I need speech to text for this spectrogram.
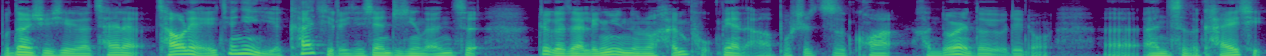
不断学习和操练，操练也渐渐也开启了一些先知性的恩赐。这个在灵运动中很普遍的啊，不是自夸，很多人都有这种呃恩赐的开启。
